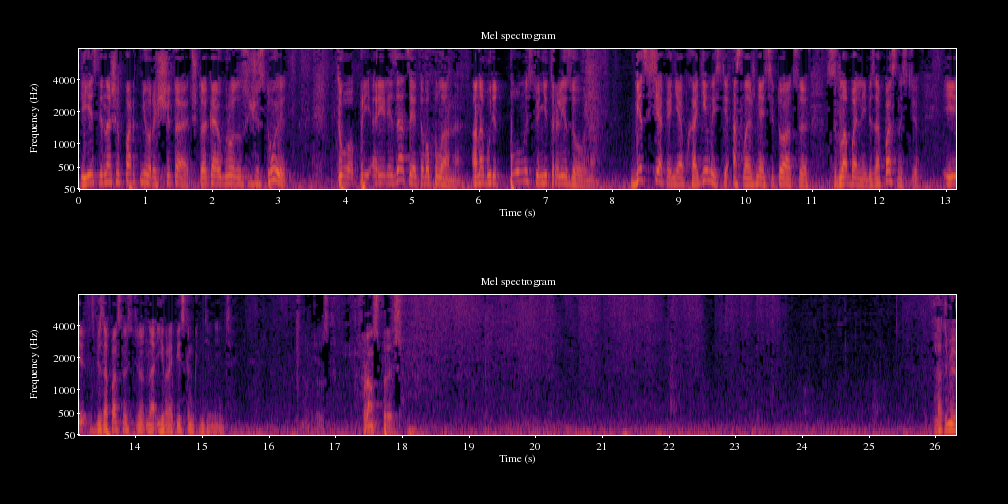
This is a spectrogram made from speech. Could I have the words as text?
И если наши партнеры считают, что такая угроза существует, то при реализации этого плана она будет полностью нейтрализована без всякой необходимости осложнять ситуацию с глобальной безопасностью и с безопасностью на европейском континенте. Франс Пресс. Владимир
